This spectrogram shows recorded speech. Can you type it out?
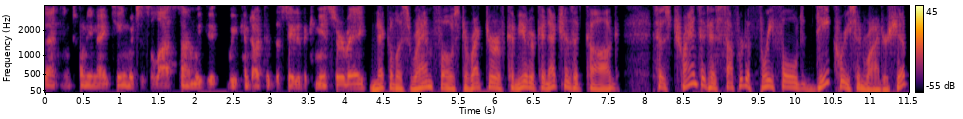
in 2019, which is the last time we did we conducted the State of the Commute Survey. Nicholas Ramfos, Director of Commuter Connections at COG, says transit has suffered a threefold decrease in ridership.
